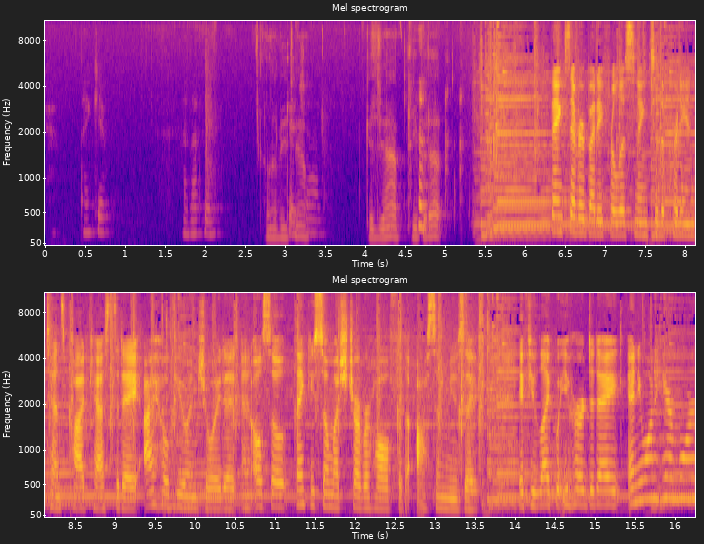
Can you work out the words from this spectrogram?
Yeah, Thank you. I love you. I love you Good too. Job. Good job. Keep it up. Thanks everybody for listening to the Pretty Intense podcast today. I hope you enjoyed it. And also, thank you so much, Trevor Hall, for the awesome music. If you like what you heard today and you want to hear more,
